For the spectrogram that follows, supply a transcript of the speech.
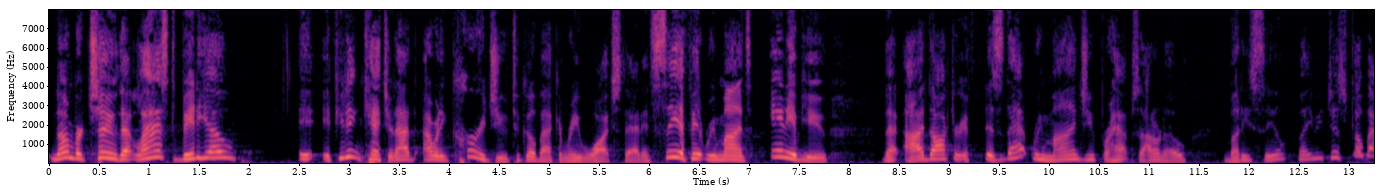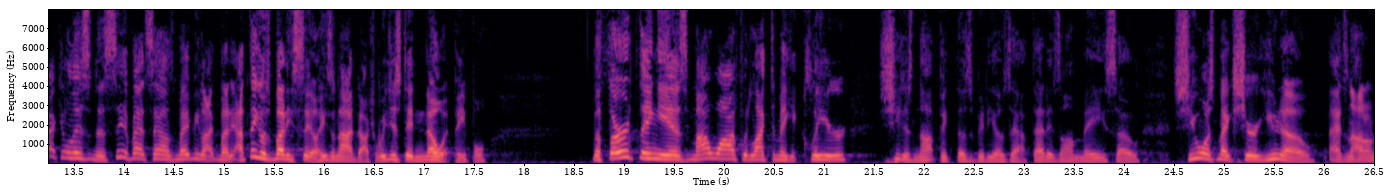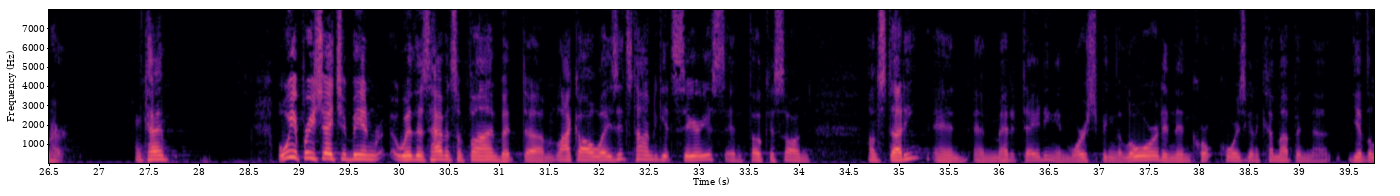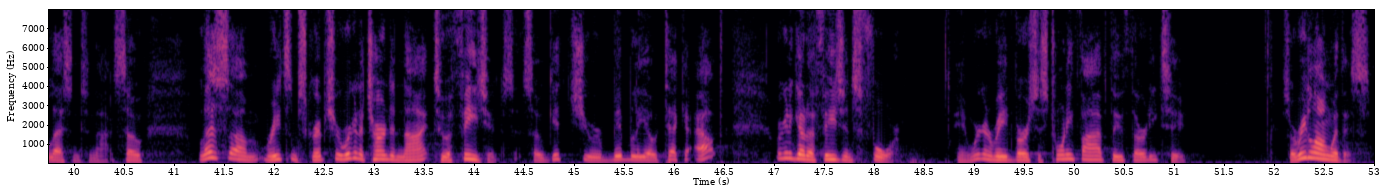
number two, that last video, if you didn't catch it, I'd, I would encourage you to go back and rewatch that and see if it reminds any of you that eye doctor. If does that remind you, perhaps I don't know, Buddy Seal? Maybe just go back and listen to see if that sounds maybe like Buddy. I think it was Buddy Seal. He's an eye doctor. We just didn't know it, people. The third thing is, my wife would like to make it clear she does not pick those videos out. That is on me. So she wants to make sure you know that's not on her. Okay? Well, we appreciate you being with us, having some fun, but um, like always, it's time to get serious and focus on on studying and, and meditating and worshiping the Lord. And then Corey's going to come up and uh, give the lesson tonight. So let's um, read some scripture. We're going to turn tonight to Ephesians. So get your biblioteca out. We're going to go to Ephesians 4, and we're going to read verses 25 through 32. So read along with us.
